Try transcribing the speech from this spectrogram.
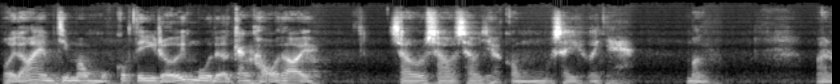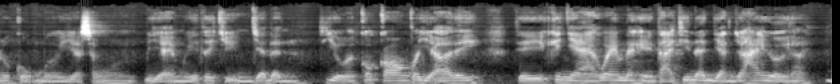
Hồi đó em chỉ mong một tỷ rưỡi mua được căn hộ thôi. Sau sau sau giờ con mua xây cái nhà. Mừng. Mà rốt cuộc 10 giờ xong bây giờ em nghĩ tới chuyện gia đình. Ví dụ có con có vợ đi thì cái nhà của em đang hiện tại chỉ nên dành cho hai người thôi. Ừ.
